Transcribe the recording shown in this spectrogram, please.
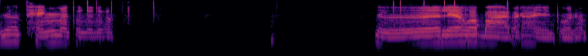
เลือกแทงมาตัวหนึ่งนะครับ หรือเรียกว่าบาร์ก็ได้ในตัวนะครับ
